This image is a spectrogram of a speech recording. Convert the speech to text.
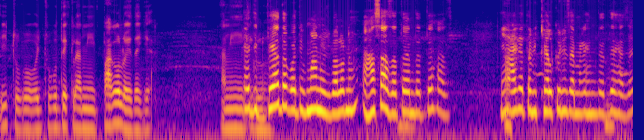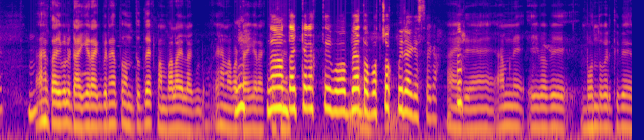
এইটুকু ওইটুকু দেখলে আমি পাগল হয়ে থাকি আমি এদি বেদাবাদি মানুষ ভালো না? হাসা হাসা তো এমনি দেখা যায়। হ্যাঁ, আগে তো আমি খেয়াল করি যে আমার এমনি দেখা যায়। হ্যাঁ, তাই বলে ডাইকে রাখবেন এত অন্তত দেখলাম ভালাই লাগল। এখন আবার ডাইকে রাখতে না ডাক্তার রাখতে বেদাব চোখ পইরা গেছে গা। হ্যাঁ রে আপনি এইভাবে বন্ধ করে দিবেন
